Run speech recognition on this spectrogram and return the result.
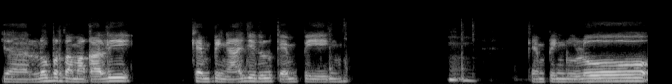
ya lo pertama kali camping aja dulu camping Mm-mm. camping dulu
